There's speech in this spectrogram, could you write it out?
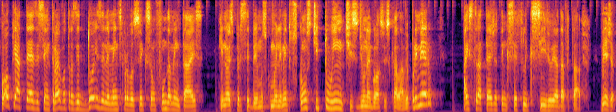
Qual que é a tese central? Eu vou trazer dois elementos para você que são fundamentais que nós percebemos como elementos constituintes de um negócio escalável. Primeiro, a estratégia tem que ser flexível e adaptável. Veja,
